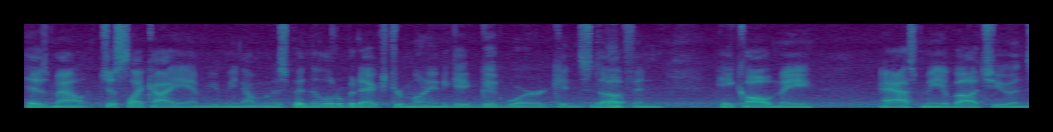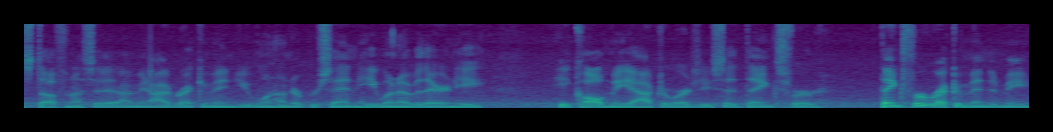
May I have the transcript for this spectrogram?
his mount, just like I am. You mean I'm going to spend a little bit extra money to get good work and mm-hmm. stuff, and he called me. Asked me about you and stuff, and I said, I mean, I recommend you 100%. And he went over there and he, he called me afterwards. He said, thanks for, thanks for recommending me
